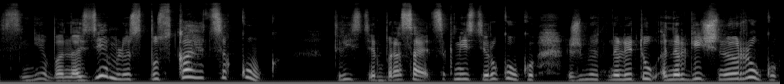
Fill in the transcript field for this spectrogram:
с неба на землю спускается кук. Твистер бросается к мистеру Куку, жмет на лету энергичную руку,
